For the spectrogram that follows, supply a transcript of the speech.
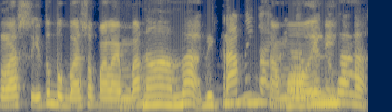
kelas itu berbahasa Palembang, nah mbak bikin Rame nggak? Sama ini. mbak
